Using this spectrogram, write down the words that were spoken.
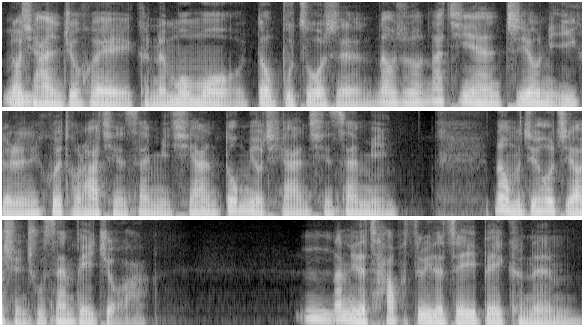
然后其他人就会可能默默都不作声。那我就说，那既然只有你一个人会投他前三名，其他人都没有其他人前三名，那我们最后只要选出三杯酒啊。嗯，那你的 top three 的这一杯可能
